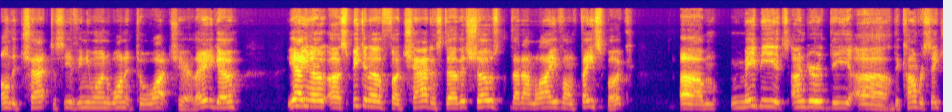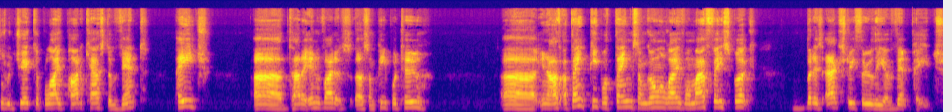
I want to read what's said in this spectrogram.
on the chat to see if anyone wanted to watch here. There you go. Yeah, you know, uh, speaking of uh, chat and stuff, it shows that I'm live on Facebook. Um, maybe it's under the uh, the Conversations with Jacob Live podcast event page uh, that I invited uh, some people to. Uh, you know, I, I think people think I'm going live on my Facebook, but it's actually through the event page.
